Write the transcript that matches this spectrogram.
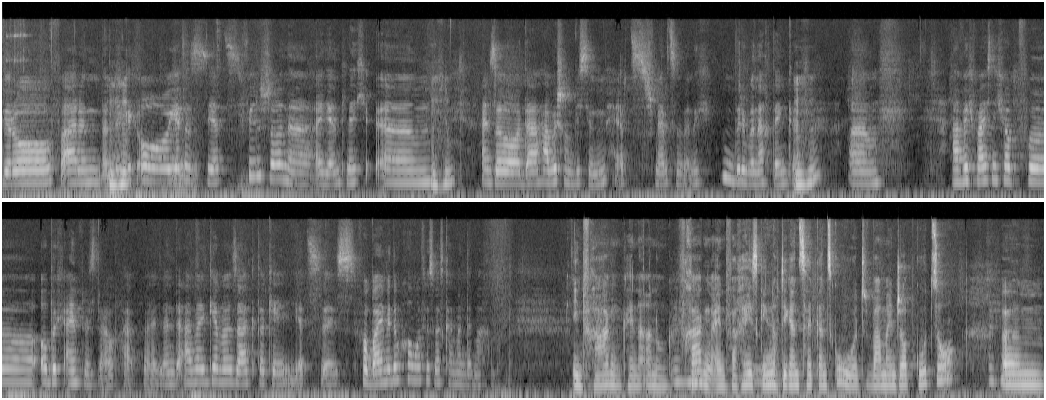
Büro fahren, dann mhm. denke ich, oh, jetzt ist es jetzt viel schöner eigentlich. Ähm, mhm. Also da habe ich schon ein bisschen Herzschmerzen, wenn ich darüber nachdenke. Mhm. Ähm, aber ich weiß nicht, ob, ob ich Einfluss drauf habe, weil wenn der Arbeitgeber sagt, okay, jetzt ist vorbei mit dem Homeoffice, was kann man da machen? Ihn fragen, keine Ahnung. Mhm. Fragen einfach, hey, es ging ja. noch die ganze Zeit ganz gut. War mein Job gut so? Mhm. Ähm,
